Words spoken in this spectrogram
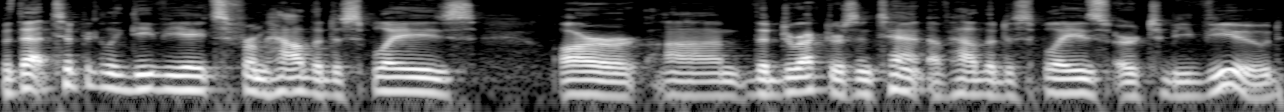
But that typically deviates from how the displays are um, the director's intent of how the displays are to be viewed.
